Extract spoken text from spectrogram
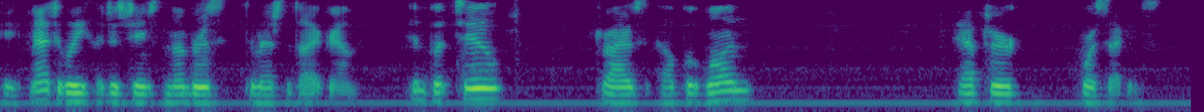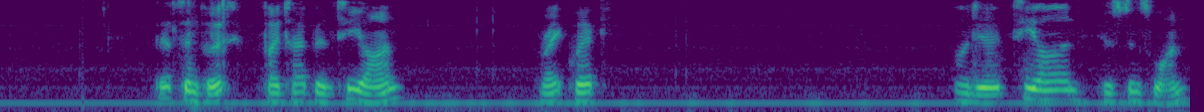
Okay, magically, I just changed the numbers to match the diagram. Input 2 drives output 1 after 4 seconds. That's input. If I type in T on, right click, I'll do T on instance 1.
